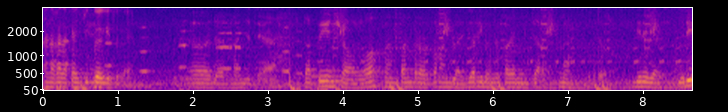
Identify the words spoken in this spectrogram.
anak-anaknya juga gitu kan. Eh, dan lanjut ya. Tapi insya Allah pelan-pelan akan belajar dibantu kalian bicara. Nah betul. gini guys. Jadi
